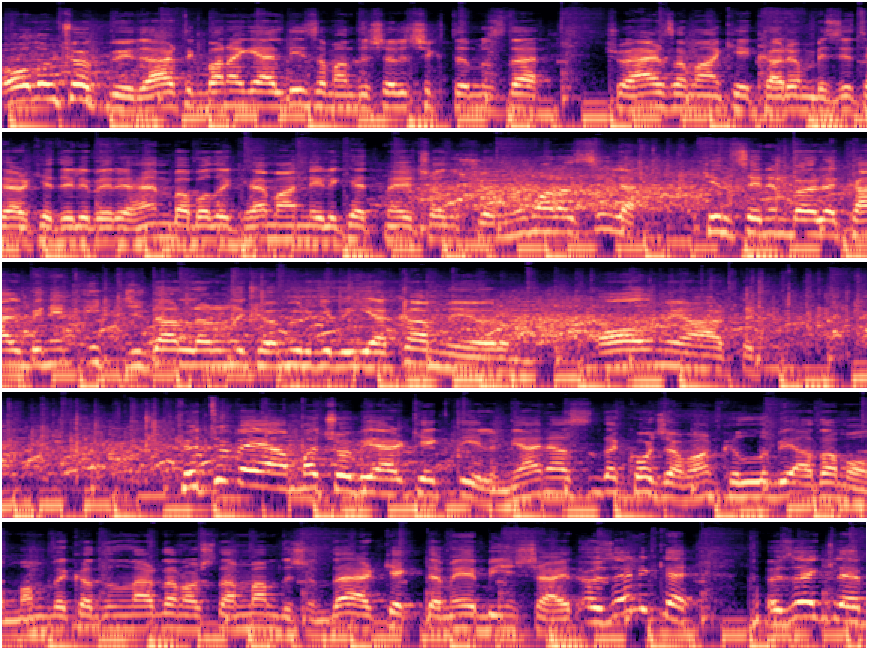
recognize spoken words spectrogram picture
Oğlum çok büyüdü. Artık bana geldiği zaman dışarı çıktığımızda şu her zamanki karım bizi terk edeli beri hem babalık hem annelik etmeye çalışıyorum numarasıyla kimsenin böyle kalbinin iç cidarlarını kömür gibi yakamıyorum. Olmuyor artık. Kötü veya maço bir erkek değilim. Yani aslında kocaman, kıllı bir adam olmam ve kadınlardan hoşlanmam dışında erkek demeye bin şahit. Özellikle özellikle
